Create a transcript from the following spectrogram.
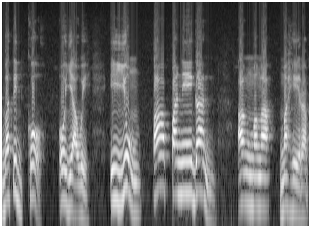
batid ko, O Yahweh, iyong papanigan ang mga mahirap.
